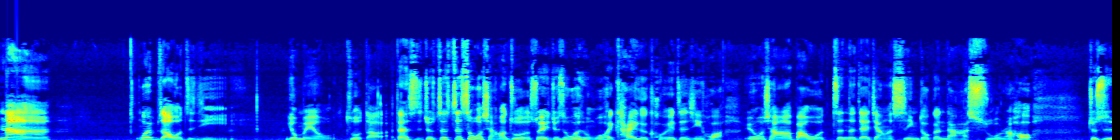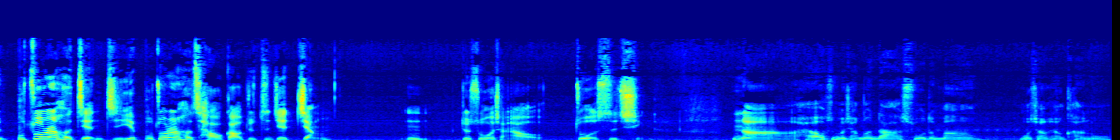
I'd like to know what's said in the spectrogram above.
那我也不知道我自己。有没有做到了？但是就这，这是我想要做的，所以就是为什么我会开一个口业真心话，因为我想要把我真的在讲的事情都跟大家说，然后就是不做任何剪辑，也不做任何草稿，就直接讲，嗯，就是我想要做的事情。那还有什么想跟大家说的吗？我想想看哦。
